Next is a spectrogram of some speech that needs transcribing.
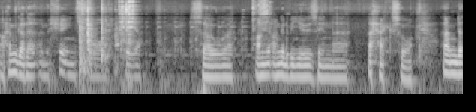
I haven't got a, a machine saw here so uh, I'm, I'm going to be using uh, a hacksaw. And uh,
